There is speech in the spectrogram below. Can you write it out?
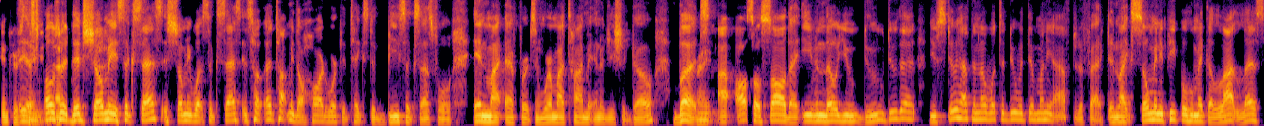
interesting. Exposure I, did show me success. It showed me what success. It's it taught me the hard work it takes to be successful in my efforts and where my time and energy should go. But right. I also saw that even though you do do that, you still have to know what to do with your money after the fact. And like so many people who make a lot less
